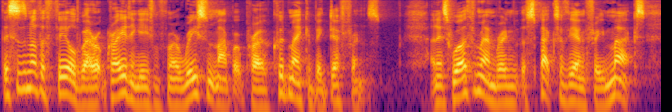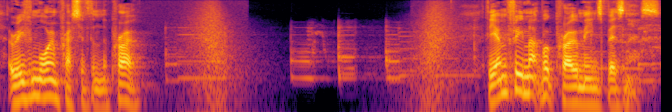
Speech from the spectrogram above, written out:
this is another field where upgrading even from a recent MacBook Pro could make a big difference and it's worth remembering that the specs of the M3 Max are even more impressive than the Pro. The M3 MacBook Pro means business.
